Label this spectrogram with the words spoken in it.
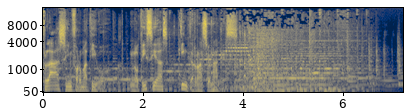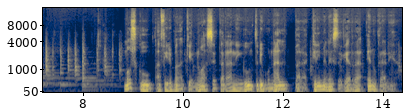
Flash informativo. Noticias internacionales. Moscú afirma que no aceptará ningún tribunal para crímenes de guerra en Ucrania.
